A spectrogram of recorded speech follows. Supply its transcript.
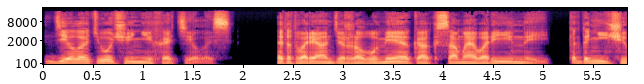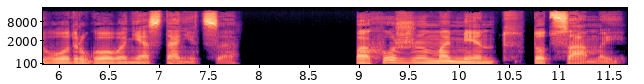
делать очень не хотелось. Этот вариант держал в уме как самый аварийный, когда ничего другого не останется. Похоже, момент тот самый.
